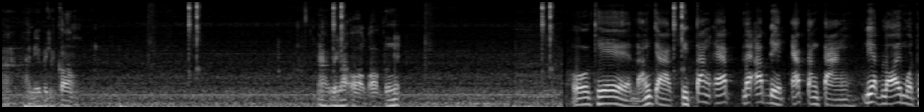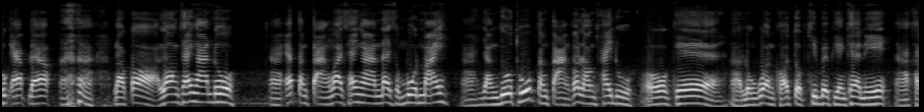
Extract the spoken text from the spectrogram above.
อะอั นี้เป็นกล้องอ่าเวลาออกออกตรงนี้ โอเค หลังจากติดตั้งแอป และอัปเดตแอปต่างๆ เรียบร้อยหมดทุกแอปแล้ว เราก็ลองใช้งานดู แอปต่างๆ ว่าใช้งานได้สมบูรณ์ไหมออย่าง YouTube ต่างๆ ก็ลองใช้ดู โอเคอลุงอ้วนขอจบคลิปไปเพียงแค่นี้นะใคร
